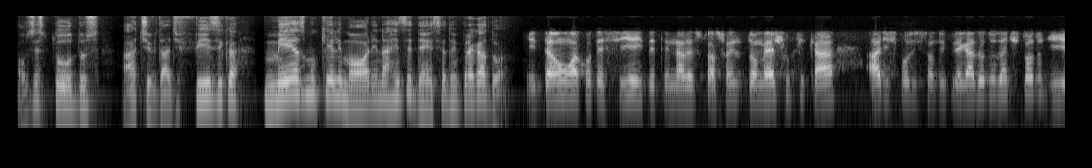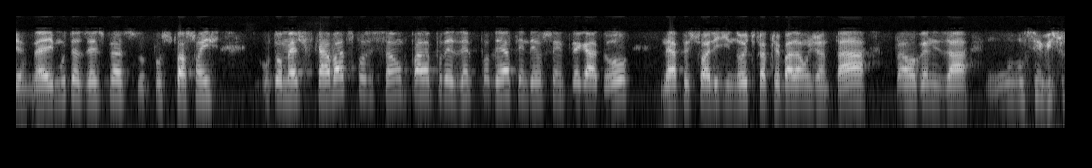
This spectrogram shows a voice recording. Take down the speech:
aos estudos, à atividade física, mesmo que ele more na residência do empregador. Então, acontecia em determinadas situações o doméstico ficar à disposição do empregador durante todo o dia, né? E muitas vezes para, por situações o doméstico ficava à disposição para, por exemplo, poder atender o seu empregador, né? A pessoa ali de noite para preparar um jantar, para organizar um, serviço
